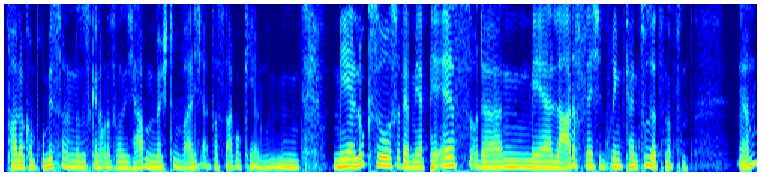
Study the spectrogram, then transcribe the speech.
fauler Kompromiss, sondern das ist genau das, was ich haben möchte, weil ich einfach sage, okay, und mehr Luxus oder mehr PS oder mehr Ladefläche bringt keinen Zusatznutzen. Ja? Mhm.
